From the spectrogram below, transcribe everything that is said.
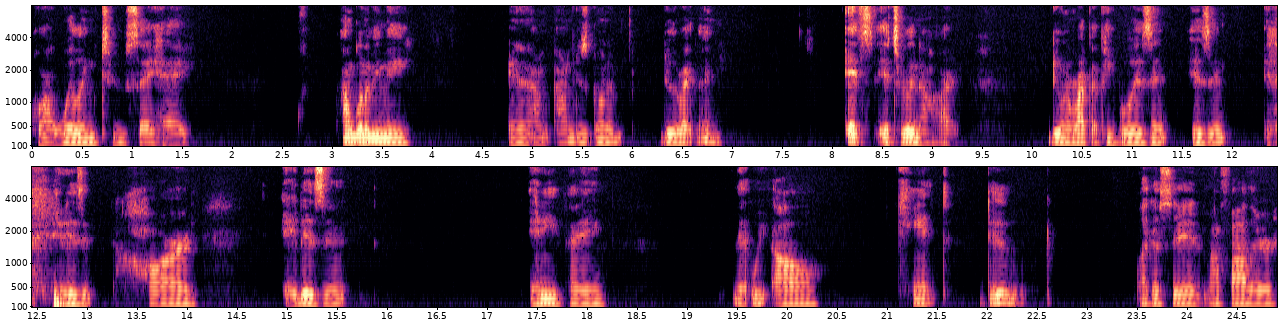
who are willing to say, hey, I'm going to be me and I'm, I'm just going to do the right thing. It's it's really not hard. Doing right by people isn't isn't it isn't hard. It isn't anything that we all can't do. Like I said, my father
